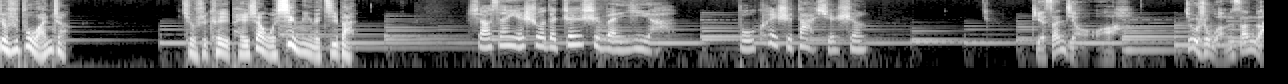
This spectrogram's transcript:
就是不完整，就是可以赔上我性命的羁绊。小三爷说的真是文艺啊，不愧是大学生。铁三角啊，就是我们三个，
